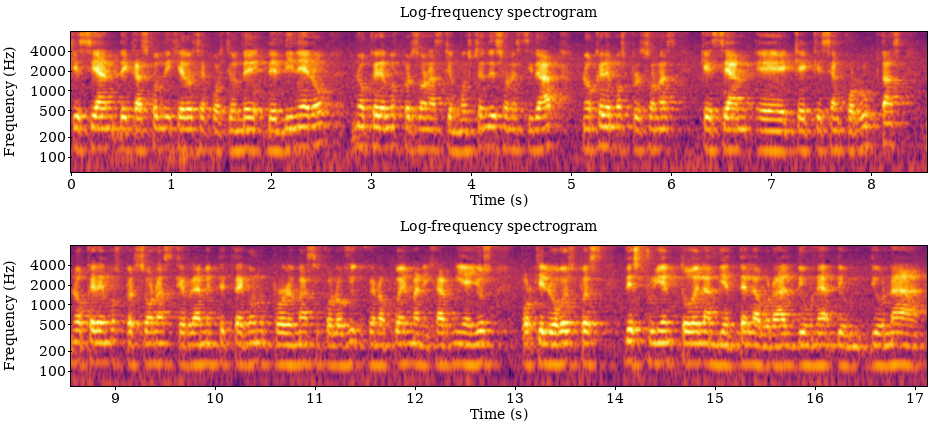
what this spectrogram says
que sean de cascos ligeros en cuestión de, del dinero, no queremos personas que muestren deshonestidad, no queremos personas que sean, eh, que, que, sean corruptas, no queremos personas que realmente tengan un problema psicológico que no pueden manejar ni ellos, porque luego después destruyen todo el ambiente laboral de una, de, una,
